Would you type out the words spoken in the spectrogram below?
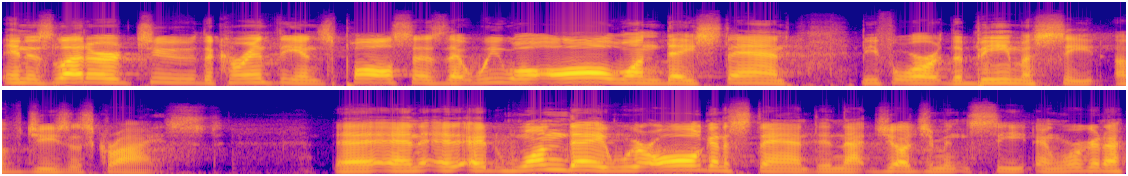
In his letter to the Corinthians, Paul says that we will all one day stand before the bema seat of Jesus Christ. And, and, one day we're all going to stand in that judgment seat and we're going to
